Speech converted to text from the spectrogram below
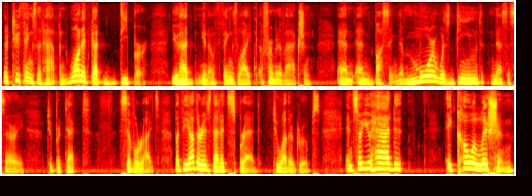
There are two things that happened. One, it got deeper. You had, you know, things like affirmative action and, and busing. There more was deemed necessary to protect civil rights. But the other is that it spread to other groups. And so you had a coalition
